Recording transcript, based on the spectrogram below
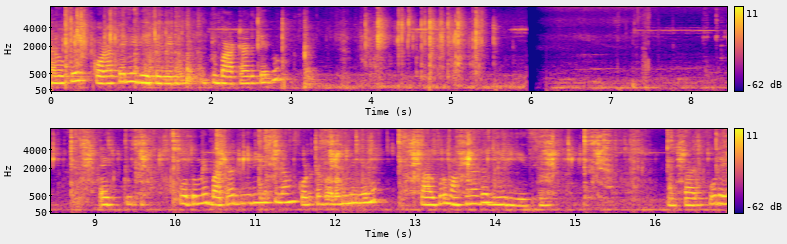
আর ওকে কড়াতে আমি ভেজে দেবো, একটু বাটার দেবো। একটু প্রথমে বাটার দিয়ে দিয়েছিলাম কড়াটা গরম হয়ে গেলে তারপর মাখানাটা দিয়ে দিয়েছি। আর তারপরে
